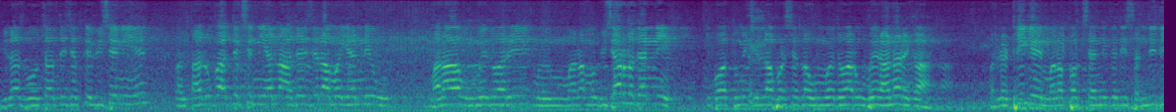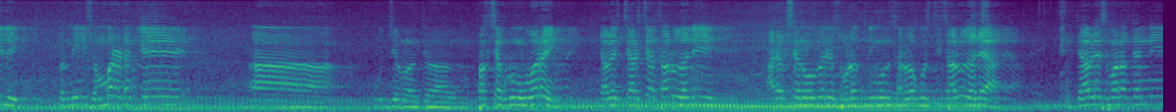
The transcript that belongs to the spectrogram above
विलास भाऊचा त्याच्यात काही विषय नाही आहे पण तालुका अध्यक्षांनी यांना आदेश दिला मग यांनी मला उमेदवारी मला मग विचारलं त्यांनी की बाबा तुम्ही जिल्हा परिषदला उमेदवार उभे राहणार आहे का? म्हटलं ठीक आहे. मला पक्षांनी कधी संधी दिली तर मी शंभर टक्के पक्षाकडून उभं राहील त्यावेळेस चर्चा चालू झाली. आरक्षण वगैरे सोडत निघून सर्व गोष्टी चालू झाल्या. त्यावेळेस मला त्यांनी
